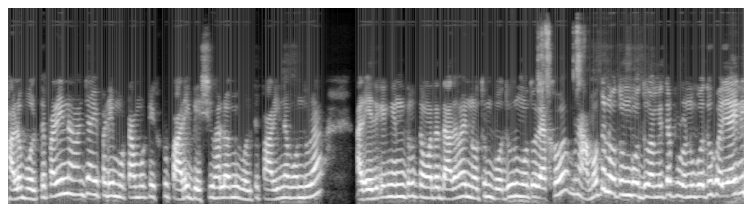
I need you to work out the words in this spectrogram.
ভালো বলতে পারি না যাই পারি মোটামুটি একটু পারি বেশি ভালো আমি বলতে পারি না বন্ধুরা। আর এদিকে কিন্তু তোমাদের দাদা ভাই নতুন বধুর মতো দেখো। মানে আমার তো নতুন বধু আমি তো পুরনো বধু হয়ে যাইনি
